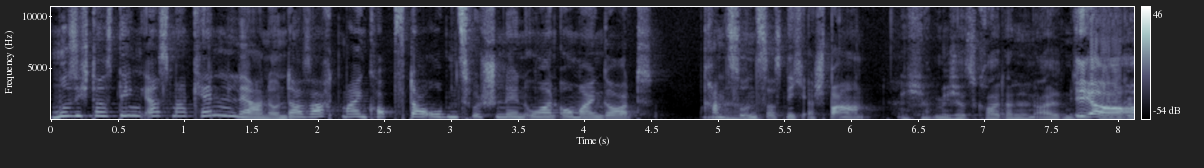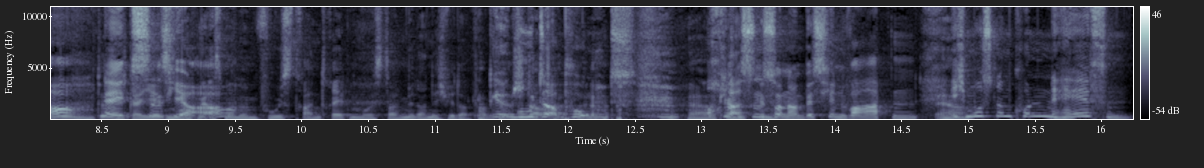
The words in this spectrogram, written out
muss ich das Ding erstmal kennenlernen. Und da sagt mein Kopf da oben zwischen den Ohren, oh mein Gott, kannst ja. du uns das nicht ersparen? Ich habe mich jetzt gerade an den alten System ja, gewöhnt, dass ich da jeden Jahr. Morgen erstmal mit dem Fuß dran treten muss, damit er nicht wieder Papier Guter staubt. Punkt. ja, Ach, lass uns genau. doch noch ein bisschen warten. Ja. Ich muss einem Kunden helfen,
